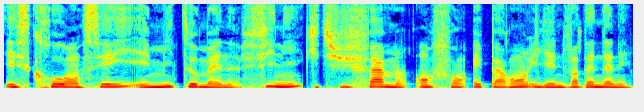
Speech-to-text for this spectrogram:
escroc en série et mythomane fini qui tue femmes, enfants et parents il y a une vingtaine d'années.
